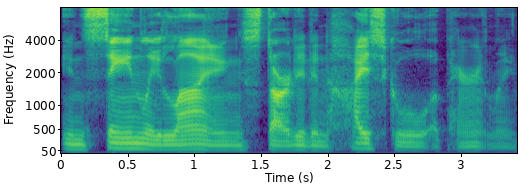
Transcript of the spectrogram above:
insanely lying started in high school, apparently.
